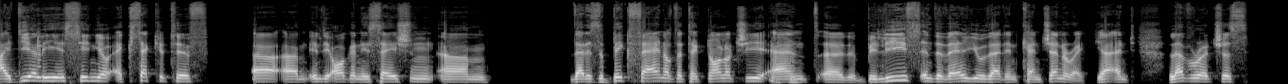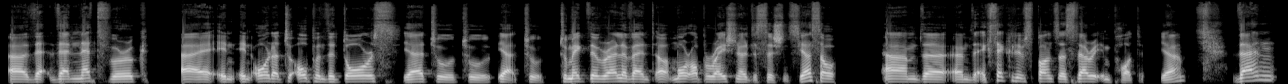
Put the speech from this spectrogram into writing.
ideally senior executive uh, um, in the organization um, that is a big fan of the technology mm-hmm. and uh, believes in the value that it can generate. Yeah, and leverages uh, the, their network uh, in in order to open the doors. Yeah, to to yeah to to make the relevant uh, more operational decisions. Yeah, so um, the um, the executive sponsor is very important. Yeah, then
